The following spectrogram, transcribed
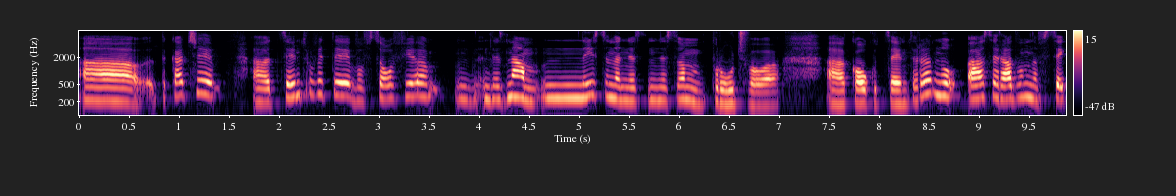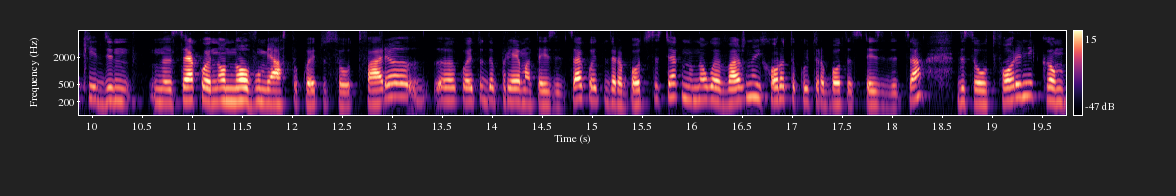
а, така че а, центровете в София, не знам, наистина не, не съм проучвала а, колко центъра, но аз се радвам на всеки един, на всяко едно ново място, което се отваря, а, което да приема тези деца, което да работи с тях, но много е важно и хората, които работят с тези деца, да са отворени към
